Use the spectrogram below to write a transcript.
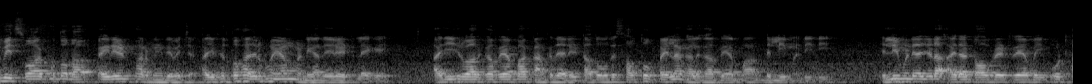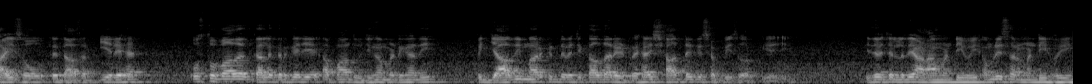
ਵੀ ਸਵਾਗਤ ਹੈ ਤੁਹਾਡਾ ਐਗਰੀਡ ਫਾਰਮਿੰਗ ਦੇ ਵਿੱਚ। ਅੱਜ ਫਿਰ ਤੋਂ ਹਾਜ਼ਰ ਹੋਏ ਹਾਂ ਮੰਡੀਆਂ ਦੇ ਰੇਟ ਲੈ ਕੇ। ਅੱਜ ਦੀ ਸ਼ੁਰੂਆਤ ਕਰਦੇ ਹਾਂ ਆਪਾਂ ਕਣਕ ਦੇ ਰੇਟਾਂ ਤੋਂ। ਤੇ ਸਭ ਤੋਂ ਪਹਿਲਾਂ ਗੱਲ ਕਰਦੇ ਹਾਂ ਆਪਾਂ ਦਿੱਲੀ ਮੰਡੀ ਦੀ। ਦਿੱਲੀ ਮੰਡੀ ਦਾ ਜਿਹੜਾ ਅੱਜ ਦਾ ਟੌਪ ਰੇਟ ਰਿਹਾ ਬਈ, ਉਹ 2800 ਤੇ 10 ਰੁਪਏ ਰਿਹਾ। ਉਸ ਤੋਂ ਬਾਅਦ ਗੱਲ ਕਰਕੇ ਜੇ ਆਪਾਂ ਦੂਜੀਆਂ ਮੰਡੀਆਂ ਦੀ, ਪੰਜਾਬ ਦੀ ਮਾਰਕੀਟ ਦੇ ਵਿੱਚ ਕੱਲ ਦਾ ਰੇਟ ਰਿਹਾ ਸ਼ਾਦੇ ਕਿ 2600 ਰੁਪਏ ਜੀ। ਇਹਦੇ ਵਿੱਚ ਲੁਧਿਆਣਾ ਮੰਡੀ ਹੋਈ, ਅੰਮ੍ਰਿਤਸਰ ਮੰਡੀ ਹੋਈ।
